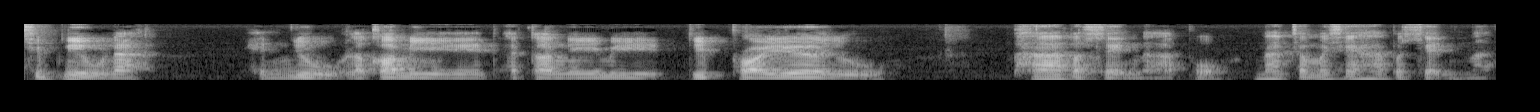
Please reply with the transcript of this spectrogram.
ชิปนิวนะ เห็นอยู่แล้วก็มีตอนนี้มี deployer อยู่ห้าเปอร์เซ็นต์นะครับผม น่าจะไม่ใช่ห้าเปอร์เซ็นต์นะ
